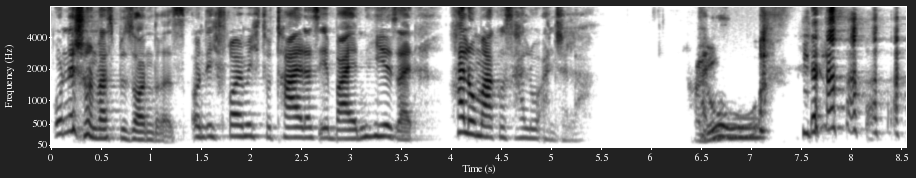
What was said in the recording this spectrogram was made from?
und ist schon was Besonderes. Und ich freue mich total, dass ihr beiden hier seid. Hallo Markus, hallo Angela. Hallo. hallo.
